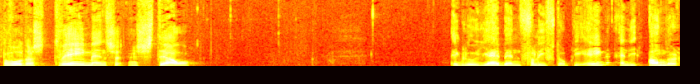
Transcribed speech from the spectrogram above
Bijvoorbeeld als twee mensen, een stel. Ik bedoel, jij bent verliefd op die ene en die ander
